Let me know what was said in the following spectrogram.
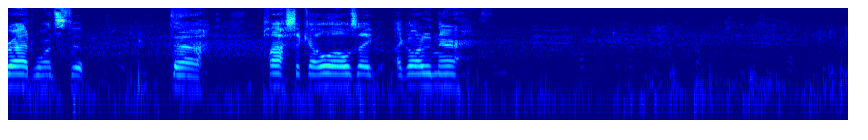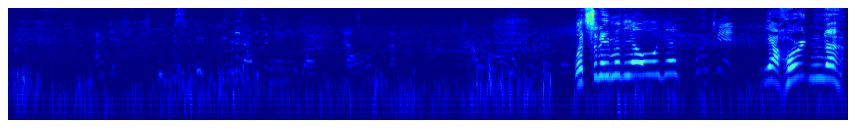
Brad wants the the plastic owls I, I got in there. What's the name of the owl again? Horton, Yeah, Horton the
